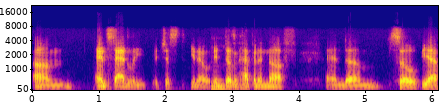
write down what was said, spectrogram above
Um, and sadly, it just, you know, it doesn't happen enough. And um, so, yeah,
